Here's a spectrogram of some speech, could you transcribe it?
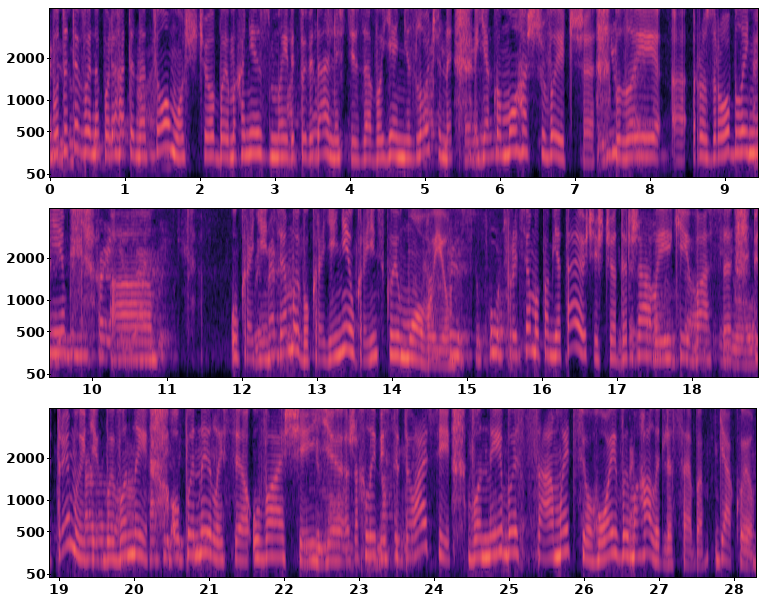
будете ви наполягати на тому, щоб механізми відповідальності за воєнні злочини якомога швидше були розроблені а, українцями в Україні українською мовою? При цьому пам'ятаючи, що держави, які вас підтримують, якби вони опинилися у вашій жахливій ситуації, вони би саме цього і вимагали для себе. Дякую.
